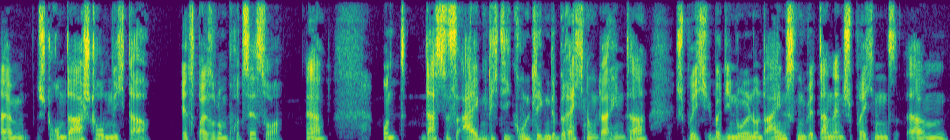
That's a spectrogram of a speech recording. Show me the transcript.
ähm, Strom da, Strom nicht da jetzt bei so einem Prozessor. Ja? Und das ist eigentlich die grundlegende Berechnung dahinter. Sprich, über die Nullen und Einsen wird dann entsprechend ähm,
